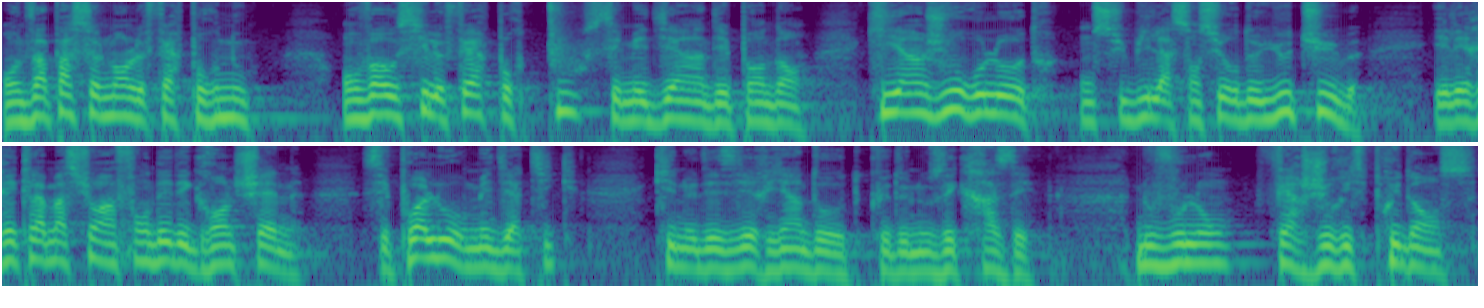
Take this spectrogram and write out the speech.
On ne va pas seulement le faire pour nous, on va aussi le faire pour tous ces médias indépendants qui, un jour ou l'autre, ont subi la censure de YouTube et les réclamations infondées des grandes chaînes, ces poids lourds médiatiques qui ne désirent rien d'autre que de nous écraser. Nous voulons faire jurisprudence.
